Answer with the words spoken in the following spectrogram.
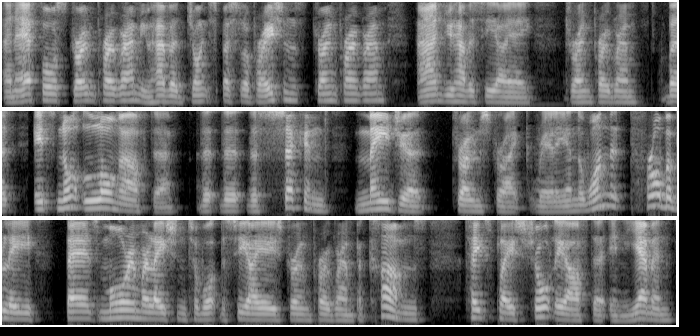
an Air Force drone program, you have a Joint Special Operations drone program, and you have a CIA drone program. But it's not long after that the, the second major drone strike, really, and the one that probably bears more in relation to what the CIA's drone program becomes, takes place shortly after in Yemen.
